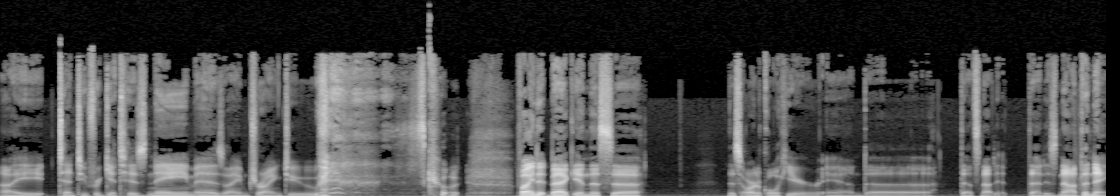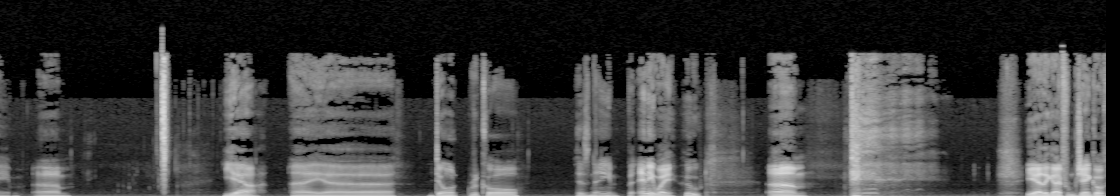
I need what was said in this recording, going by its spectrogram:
I tend to forget his name as I'm trying to find it back in this uh, this article here, and uh, that's not it. That is not the name. Um, yeah, I uh, don't recall his name, but anyway, who? Um. Yeah, the guy from Django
